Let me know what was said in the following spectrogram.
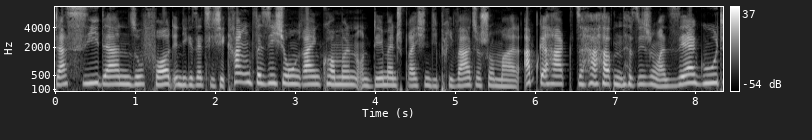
dass Sie dann sofort in die gesetzliche Krankenversicherung reinkommen und dementsprechend die private schon mal abgehakt haben. Das ist schon mal sehr gut.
